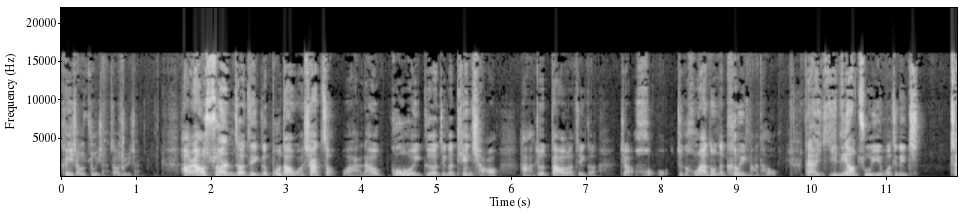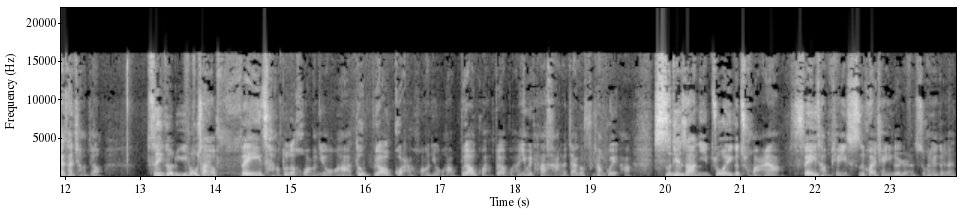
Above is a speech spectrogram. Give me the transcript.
可以小注意一下，小注意一下。好，然后顺着这个步道往下走啊，然后过一个这个天桥，哈，就到了这个叫红这个洪崖洞的客运码头。大家一定要注意，我这里再三强调。这个一路上有非常多的黄牛哈，都不要管黄牛哈，不要管不要管，因为他喊的价格非常贵哈。实际上你坐一个船啊，非常便宜，十块钱一个人，十块钱一个人，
